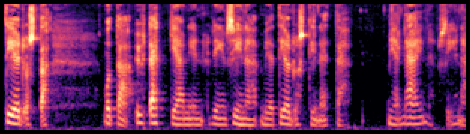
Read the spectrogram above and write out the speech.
tiedosta mutta yhtäkkiä niin, niin siinä minä tiedostin, että minä näin siinä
